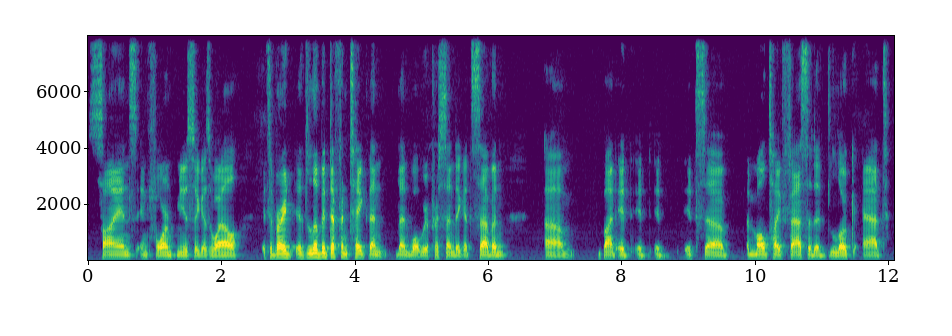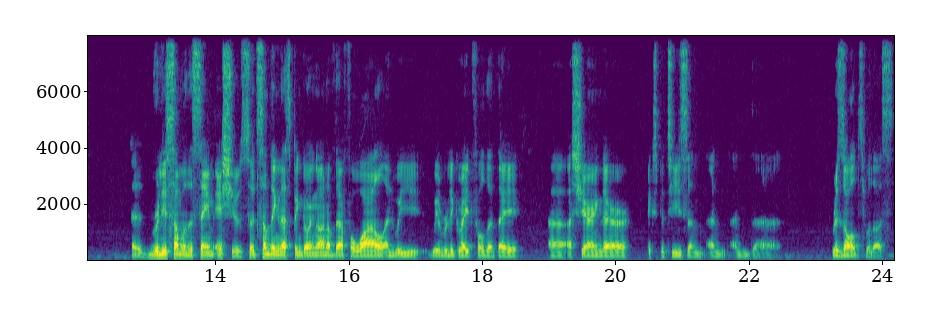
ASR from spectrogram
science informed music as well. It's a very it's a little bit different take than than what we're presenting at Seven, um, but it it, it it's a, a multifaceted look at uh, really some of the same issues. So it's something that's been going on up there for a while, and we we're really grateful that they uh, are sharing their expertise and and and uh, results with us.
